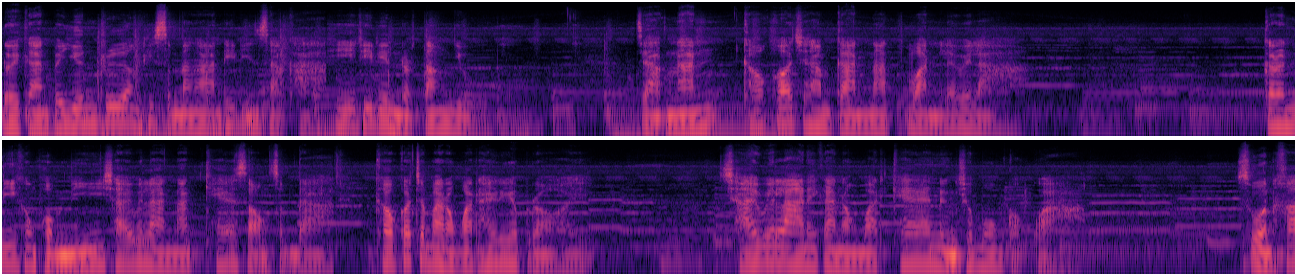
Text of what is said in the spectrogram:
โดยการไปยื่นเรื่องที่สำนักงานที่ดินสาขาที่ที่ดินเราตั้งอยู่ จากนั้นเขาก็จะทำการนัดวันและเวลา กรณีของผมนี้ใช้เวลานัดแค่ 2 สัปดาห์ เขาก็จะมารังวัดให้เรียบร้อย ใช้เวลาในการรังวัดแค่ 1 ชั่วโมงกว่าๆส่วนค่า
